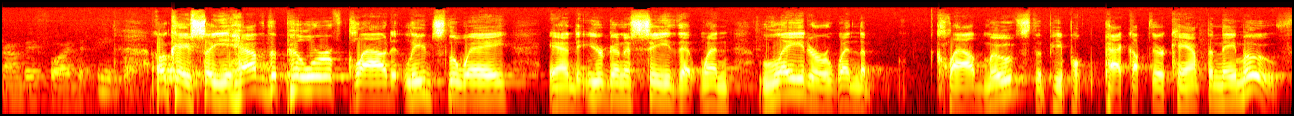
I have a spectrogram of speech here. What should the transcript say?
from before the people. Okay, so you have the pillar of cloud, it leads the way, and you're going to see that when later, when the cloud moves, the people pack up their camp and they move.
